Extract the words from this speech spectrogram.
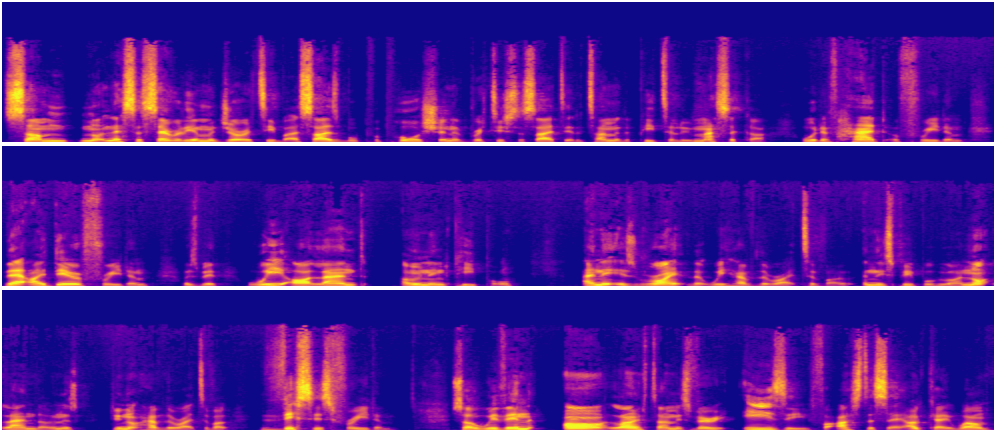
some, not necessarily a majority, but a sizable proportion of British society at the time of the Peterloo massacre would have had of freedom. Their idea of freedom was with we are land owning people, and it is right that we have the right to vote, and these people who are not landowners do not have the right to vote. This is freedom. So within our lifetime, it's very easy for us to say, okay, well,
